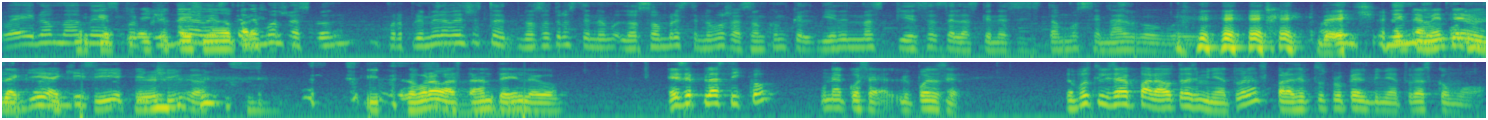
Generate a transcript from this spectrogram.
Güey, no Porque, mames, pues, por de hecho, está primera vez diseñado para tenemos razón. Por primera vez este- nosotros tenemos, los hombres tenemos razón con que vienen más piezas de las que necesitamos en algo, güey. De hecho. Exactamente, pues de aquí, aquí sí, aquí un chingo. Y te sobra bastante, ¿eh? luego. Ese plástico, una cosa, lo puedes hacer. Lo puedes utilizar para otras miniaturas, para hacer tus propias miniaturas como,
